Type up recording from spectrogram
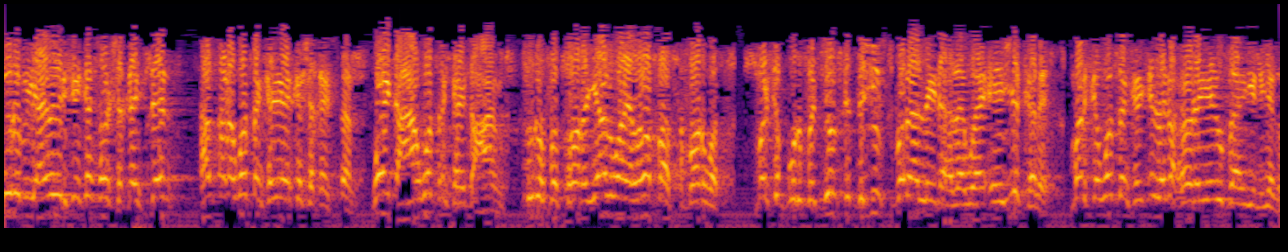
yurub iyo america ka soo shaqaysteen haddana waddanka iyaga ka shaqaystaan. Way dhacaan waddankay dhacaan. Turufatoorayaal waayo laba baasaboor wata marka qurba joogta dayuus baraa la yidhaahdaa waa eeyo kale. Marka waddanka in laga xoreeya ay u baahan yihiin iyaga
